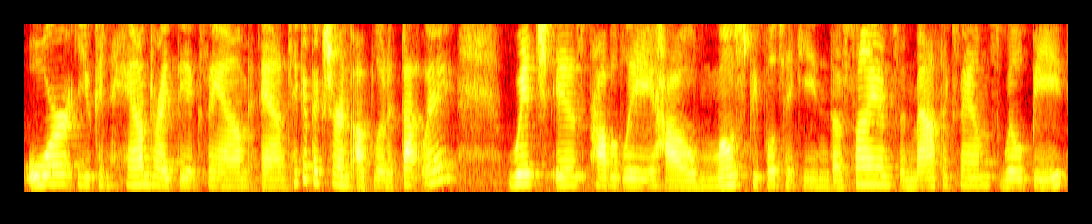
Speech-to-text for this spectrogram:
or you can handwrite the exam and take a picture and upload it that way which is probably how most people taking the science and math exams will be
